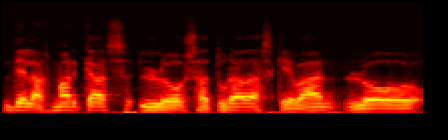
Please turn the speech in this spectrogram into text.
de las marcas, lo saturadas que van, lo,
